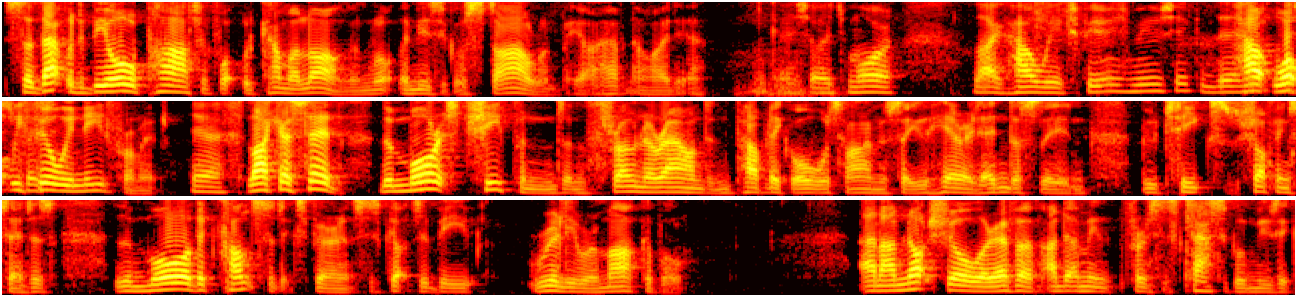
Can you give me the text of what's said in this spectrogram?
So that would be all part of what would come along and what the musical style would be. I have no idea. Okay, so it's more like how we experience music? How, what we feel we need from it. Yeah. Like I said, the more it's cheapened and thrown around in public all the time, and so you hear it endlessly in boutiques, shopping centres, the more the concert experience has got to be really remarkable. And I'm not sure wherever, I mean, for instance, classical music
